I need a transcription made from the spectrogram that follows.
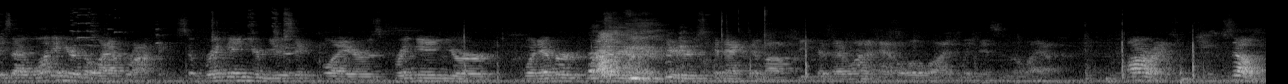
is I want to hear the lab rocking. So bring in your music players, bring in your whatever, computers, connect them up because I want to have a little liveliness in the lab. All right, so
